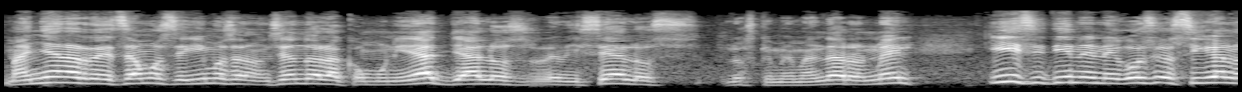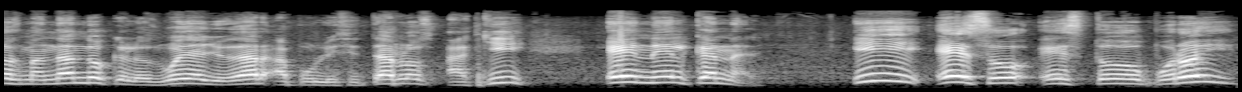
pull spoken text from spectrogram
Mañana regresamos, seguimos anunciando a la comunidad. Ya los revisé a los, los que me mandaron mail. Y si tienen negocios, síganlos mandando que los voy a ayudar a publicitarlos aquí en el canal. Y eso es todo por hoy.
